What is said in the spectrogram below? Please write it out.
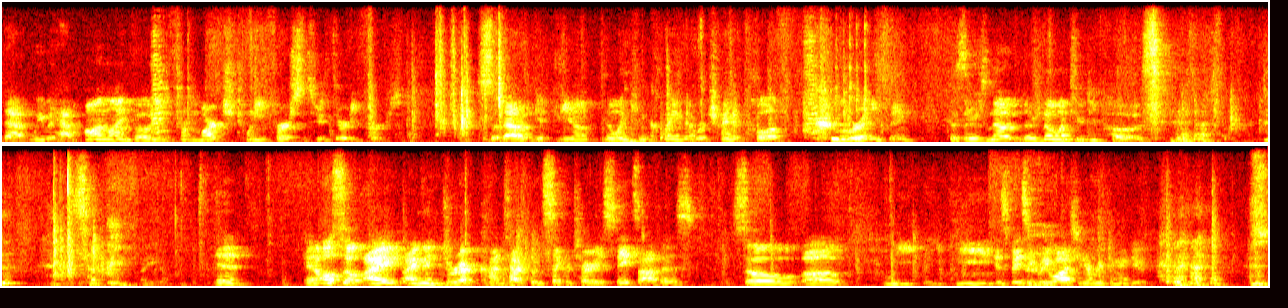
that we would have online voting from March twenty-first through thirty-first. So that'll get, you know, no one can claim that we're trying to pull up coup or anything, because there's no, there's no one to depose. So, There you go. and, and also, I, I'm in direct contact with the Secretary of State's office, so, uh, we, he is basically watching everything I do.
